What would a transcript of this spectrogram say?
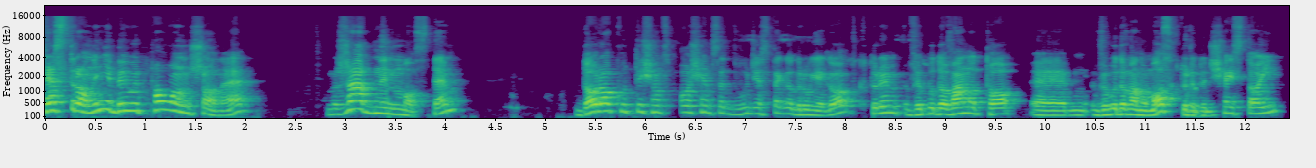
te strony nie były połączone żadnym mostem do roku 1822, w którym wybudowano to, wybudowano most, który do dzisiaj stoi,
